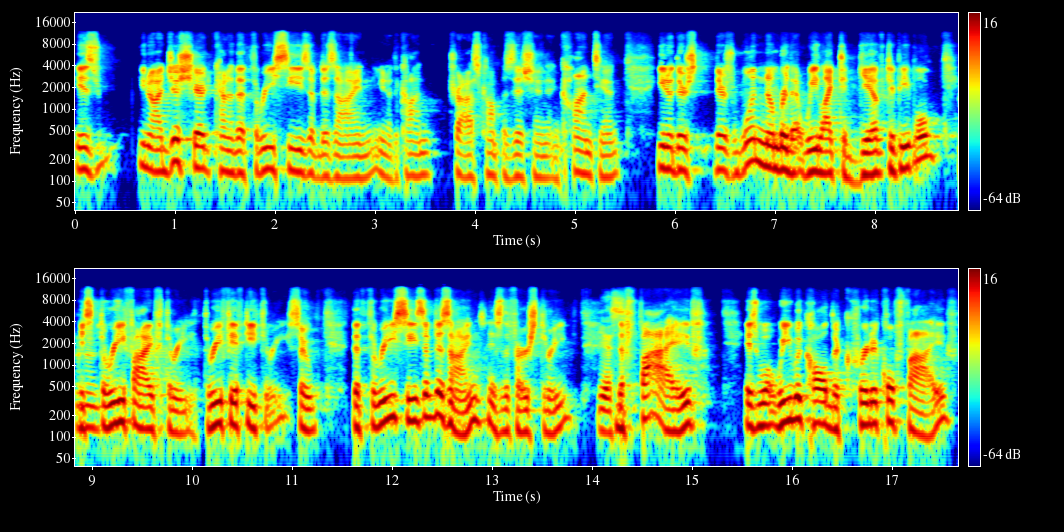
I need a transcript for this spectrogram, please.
is you know i just shared kind of the three c's of design you know the contrast composition and content. You know there's there's one number that we like to give to people. It's mm-hmm. 353 353 so the three c's of design is the first three. Yes. The five is what we would call the critical five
